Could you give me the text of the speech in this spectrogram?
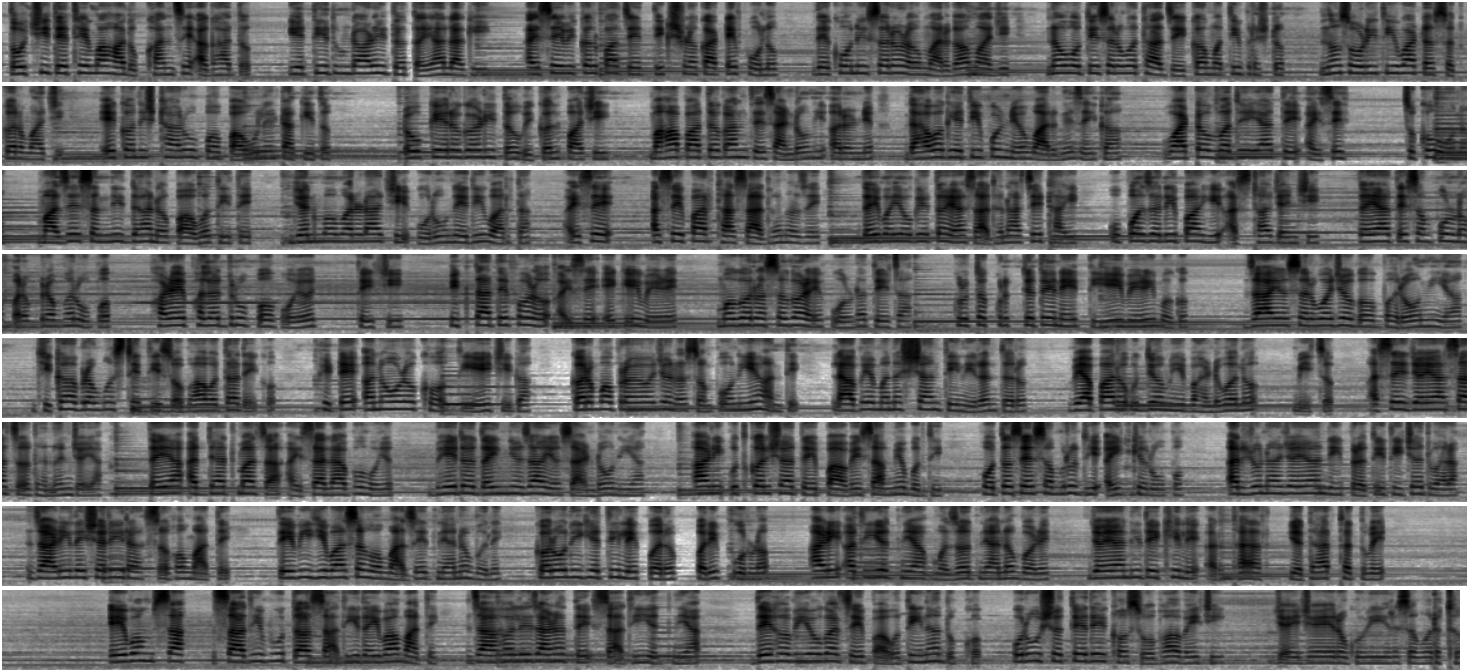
तोची तेथे महा दुःखांचे आघात येती धुंडाळीत तया लागी. ऐसे विकल्पाचे तीक्ष्ण काटे फोल देखोनी सरळ मार्गा माझी न होती सर्वथा जे का मतिभ्रष्ट न सोडी ती वाट सत्कर्माची. एकनिष्ठारूप पाऊले टाकीत. टोकेरगडित विकल्पाची महापातकांचे सांडोनी अरण्य धाव घेती पुण्य मार्गे जेका वाट वधेया ते ऐसे चुकवून माझे सन्निधान पावती ते. जन्मवर्णाची उरुनेदी वार्ता ऐसे असे पार्था साधन जे. दैवयोगे तया साधनाचे ठाई उपजली पाही आस्था ज्यांची. तया ते संपूर्ण परब्रह्मरूप फळे फलद्रूप होय त्याची पिकता ते फळ ऐसे एके वेळे मग रसगळे पूर्णतेचा. कृतकृत्यतेने तिये वेळी मग. जाय सर्व जग भरोनिया जिका ब्रह्मस्थिती स्वभावता देख. फिटे अनोळख तिये जिगा. कर्म प्रयोजन संपोनीय अंती लाभे मनशांती निरंतर. व्यापार उद्यमी भांडवल मीच. असे जयासाच धनंजया. तया अध्यात्माचा ऐसा लाभ होय. भेद दैन्य जाय सांडोनिया. आणि उत्कर्षा ते पावे साम्य बुद्धी. होतसे समृद्धी ऐक्य रूप अर्जुना जयांनी प्रतितीच्या द्वारा जाणीले शरीरा सह माते. तेवी जीवासह माझे ज्ञान भले. करोनी घेतिले पर परिपूर्ण. आणि अधियज्ञा मज ज्ञान बळे. जयांनी देखिले अर्थात यथार्थत्वे. एवं सा साधीभूता साधी दैवा माते जाहले जाणते साधी यज्ञा देहवियोगाचे पावतीना दुःख पुरुष ते देख स्वभावेची. जय जय रघुवीर समर्थ.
